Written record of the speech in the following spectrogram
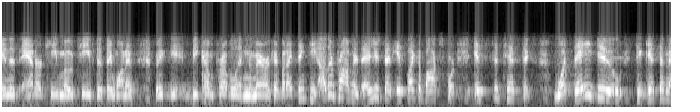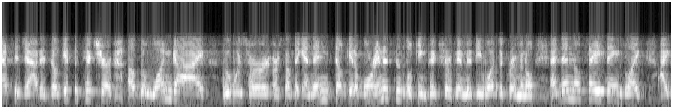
in this anarchy motif that they want to become prevalent in America. But I think the other problem is, as you said, it's like a box score. It's statistics. What they do to get the message out is they'll get the picture of the one guy who was hurt or something, and then they'll get a more innocent-looking picture of him if he was a criminal, and then they'll say things like, "I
